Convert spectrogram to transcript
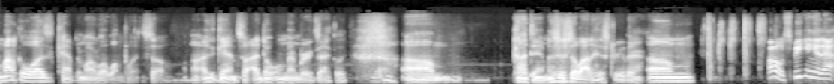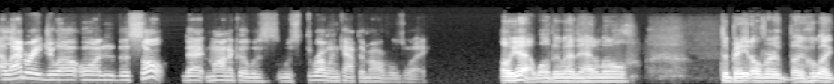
Monica was Captain Marvel at one point. So uh, again, so I don't remember exactly. Yeah. Um, God damn, it's just a lot of history there. Um, Oh, speaking of that, elaborate, Joel, on the salt that Monica was was throwing Captain Marvel's way. oh yeah, well they had they had a little debate over the who like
